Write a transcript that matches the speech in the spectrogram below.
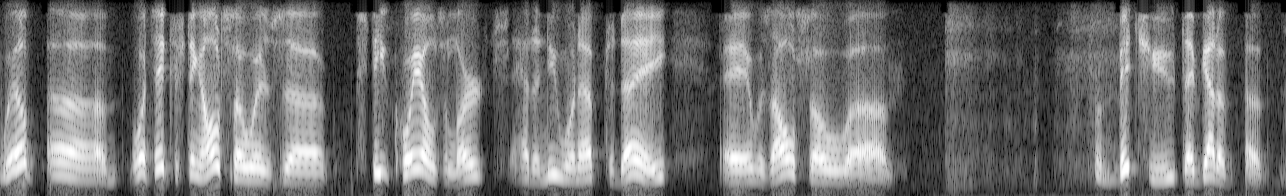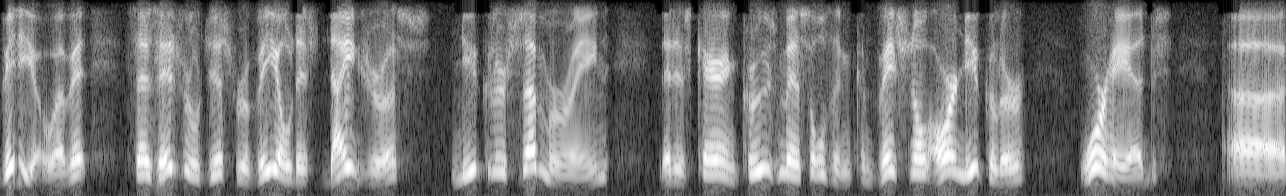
Well, uh, what's interesting also is uh, Steve Quayle's alerts had a new one up today. It was also uh, from BitChute. They've got a, a video of it. it. Says Israel just revealed its dangerous nuclear submarine that is carrying cruise missiles and conventional or nuclear warheads. Uh,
